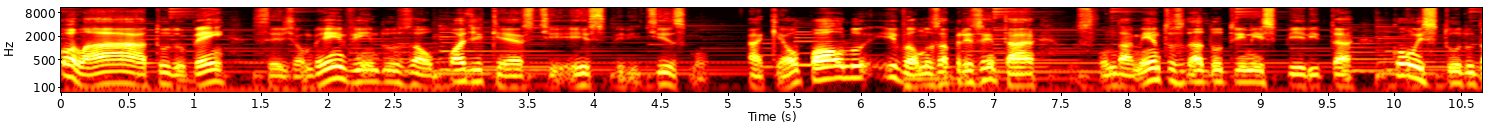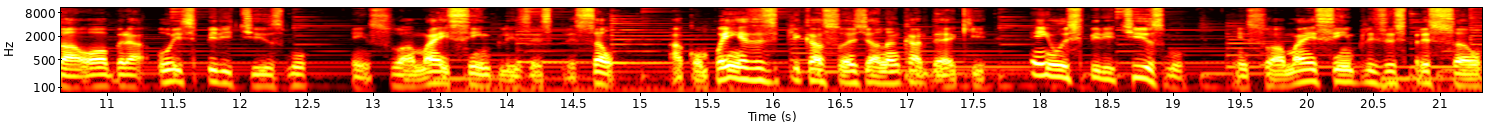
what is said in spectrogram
Olá, tudo bem? Sejam bem-vindos ao podcast Espiritismo. Aqui é o Paulo e vamos apresentar os fundamentos da doutrina espírita com o estudo da obra O Espiritismo em sua mais simples expressão. Acompanhe as explicações de Allan Kardec em O Espiritismo em sua mais simples expressão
